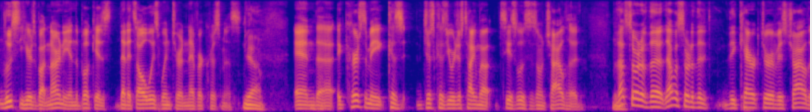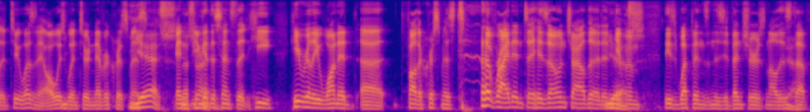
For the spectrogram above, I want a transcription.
Lucy hears about Narnia in the book is that it's always winter and never Christmas. yeah. And uh, it occurs to me because just because you were just talking about C.S. Lewis's own childhood, but that's sort of the that was sort of the the character of his childhood too, wasn't it? Always winter, never Christmas. Yes, and you right. get the sense that he he really wanted uh, Father Christmas to ride into his own childhood and give him these weapons and these adventures and all this Yeah. stuff.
